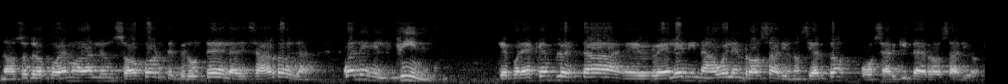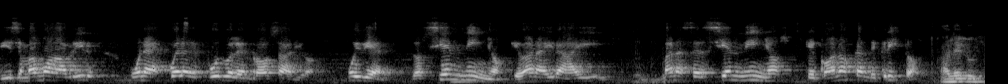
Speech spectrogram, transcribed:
Nosotros podemos darle un soporte, pero ustedes la desarrollan. ¿Cuál es el fin? Que por ejemplo está eh, Belén y Nahuel en Rosario, ¿no es cierto? O cerquita de Rosario. Y dicen, vamos a abrir una escuela de fútbol en Rosario. Muy bien, los 100 niños que van a ir ahí van a ser 100 niños que conozcan de Cristo. Aleluya.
